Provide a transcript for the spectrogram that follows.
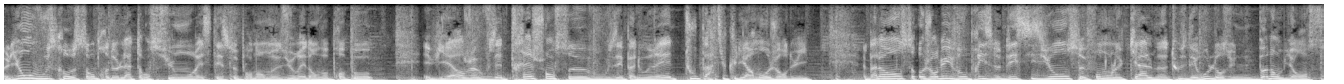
Lion, vous serez au centre de l'attention. Restez cependant mesuré dans vos propos. Et Vierge, vous êtes très chanceux. Vous vous épanouirez tout particulièrement aujourd'hui. Balance, aujourd'hui vos prises de décision se font dans le calme. Tout se déroule dans une bonne ambiance.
